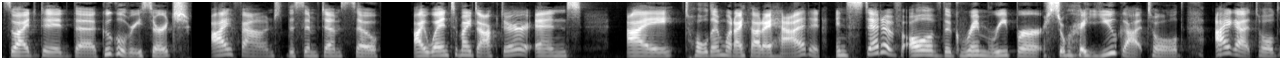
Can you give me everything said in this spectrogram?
So I did the Google research. I found the symptoms. So I went to my doctor and I told him what I thought I had. And instead of all of the Grim Reaper story you got told, I got told,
